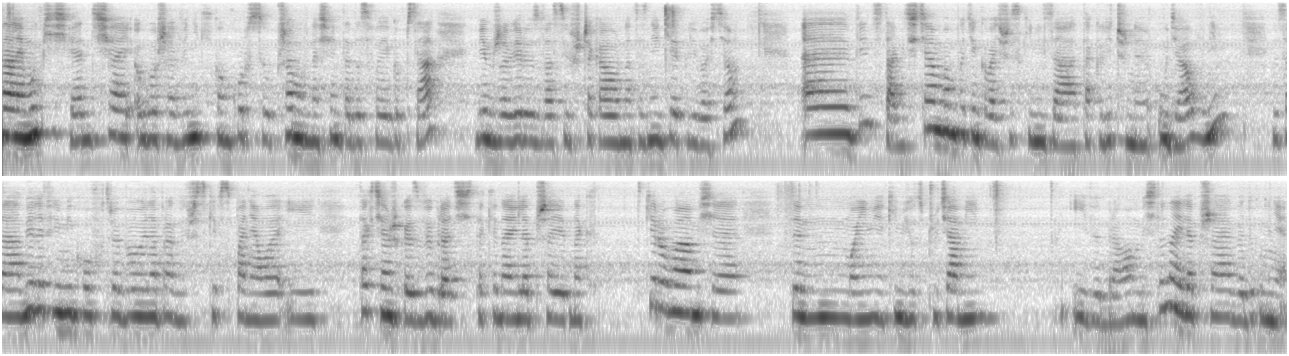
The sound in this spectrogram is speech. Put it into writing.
kanale Mój Psi Świat. Dzisiaj ogłoszę wyniki konkursu Przemów na święta do swojego psa. Wiem, że wielu z Was już czekało na to z niecierpliwością. E, więc tak, chciałam Wam podziękować wszystkim za tak liczny udział w nim, za wiele filmików, które były naprawdę wszystkie wspaniałe i tak ciężko jest wybrać takie najlepsze, jednak skierowałam się tym moimi jakimiś odczuciami i wybrałam, myślę, najlepsze według mnie.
